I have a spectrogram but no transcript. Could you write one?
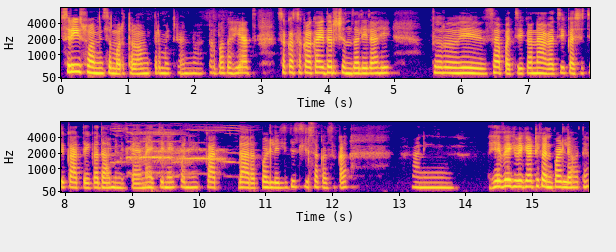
श्री स्वामी समर्थ मित्रमैत्रिणींनो तर बघा हे आज सकाळ सकाळ काय दर्शन झालेलं आहे. तर हे सापाची का नागाची कशाची काते का दहा मिनिट काय माहिती नाही पण ही कात दारात पडलेली दिसली सकाळ सकाळ आणि हे वेगवेगळ्या ठिकाणी पडल्या होत्या.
